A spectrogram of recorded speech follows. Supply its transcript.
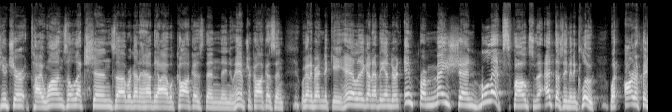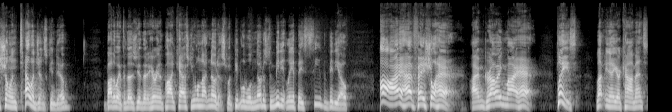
future. Taiwan's elections. Uh, we're going to have the Iowa caucus, then the New Hampshire caucus, and we're going to have Nikki Haley. Going to be under an information blitz, folks. That doesn't even include what artificial intelligence can do. By the way, for those of you that are hearing the podcast, you will not notice. What people will notice immediately if they see the video I have facial hair. I'm growing my hair. Please let me know your comments.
